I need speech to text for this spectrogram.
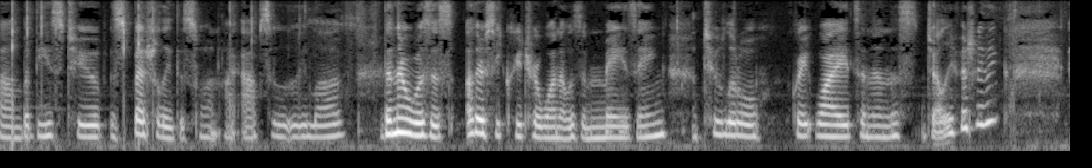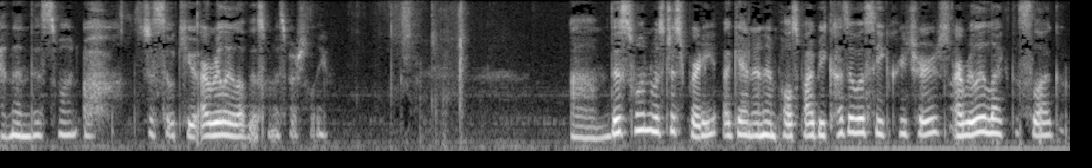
Um, but these two, especially this one, I absolutely love. Then there was this other sea creature one that was amazing. Two little great whites and then this jellyfish, I think. And then this one, oh, it's just so cute. I really love this one especially. Um, this one was just pretty. Again, an impulse buy because it was sea creatures. I really like the slug.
